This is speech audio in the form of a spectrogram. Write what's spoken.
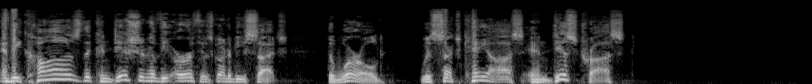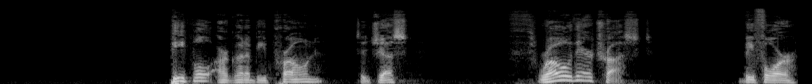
And because the condition of the earth is going to be such, the world, with such chaos and distrust, people are going to be prone to just throw their trust before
